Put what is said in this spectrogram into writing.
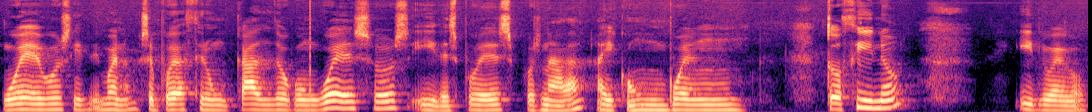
huevos y bueno, se puede hacer un caldo con huesos y después pues nada, ahí con un buen tocino y luego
